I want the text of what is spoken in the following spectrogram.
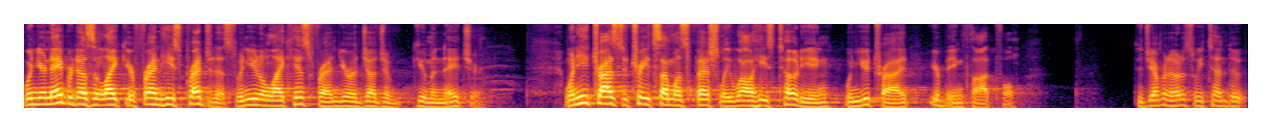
When your neighbor doesn't like your friend, he's prejudiced. When you don't like his friend, you're a judge of human nature. When he tries to treat someone specially well, he's toadying. When you try it, you're being thoughtful. Did you ever notice we tend to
